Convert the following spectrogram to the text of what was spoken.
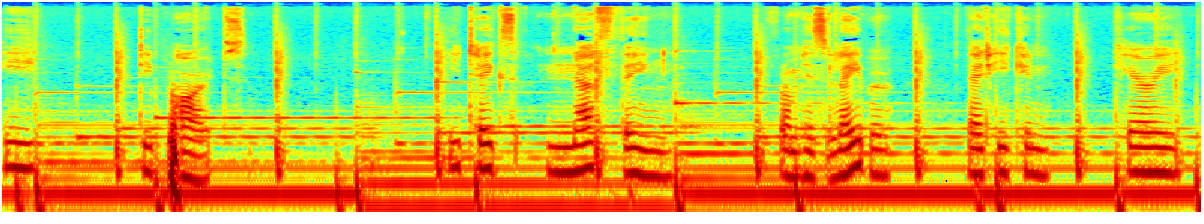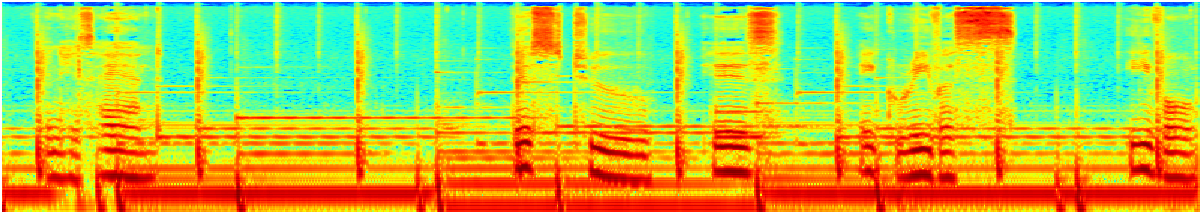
he departs. He takes nothing from his labor that he can carry in his hand. This too is a grievous evil.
